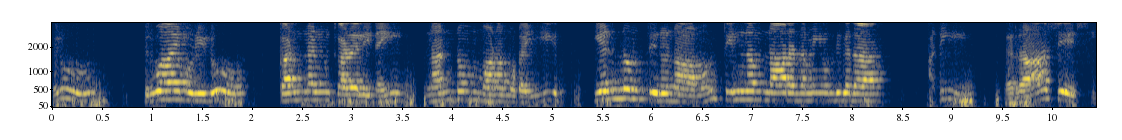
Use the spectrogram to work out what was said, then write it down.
మీరు తిరువాయముడిలో కண்ணన్ కడలినై నన్ను మనముడయి ఎన్నం తిరునామం తిన్నం నారణమే ఉంది కదా. అది రాసేసి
